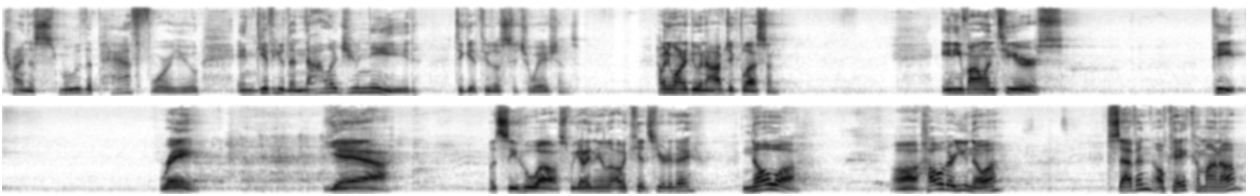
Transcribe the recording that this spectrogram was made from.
trying to smooth the path for you and give you the knowledge you need to get through those situations. How many want to do an object lesson? Any volunteers? Pete? Ray? Yeah. Let's see, who else? We got any other kids here today? Noah. Uh, how old are you, Noah? Seven? Okay, come on up.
